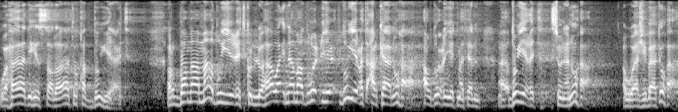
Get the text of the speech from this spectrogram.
وهذه الصلاة قد ضيعت. ربما ما ضيعت كلها وإنما ضيعت أركانها أو ضيعت مثلا ضيعت سننها أو واجباتها.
